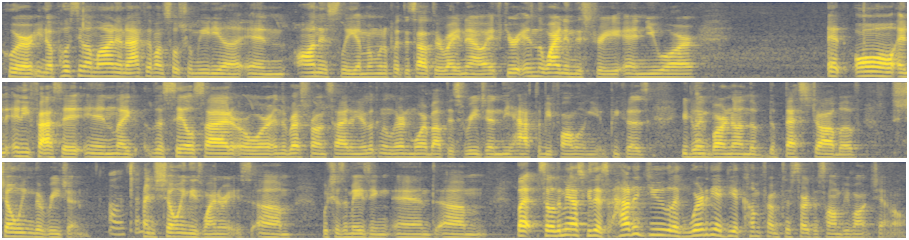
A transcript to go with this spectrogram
who are you know posting online and active on social media. And honestly, I'm, I'm going to put this out there right now. If you're in the wine industry and you are at all in any facet in like the sales side or in the restaurant side and you're looking to learn more about this region you have to be following you because you're doing bar none the, the best job of showing the region oh, and showing these wineries, um, which is amazing. And um, but so let me ask you this: How did you like? Where did the idea come from to start the Somm Vivant channel?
